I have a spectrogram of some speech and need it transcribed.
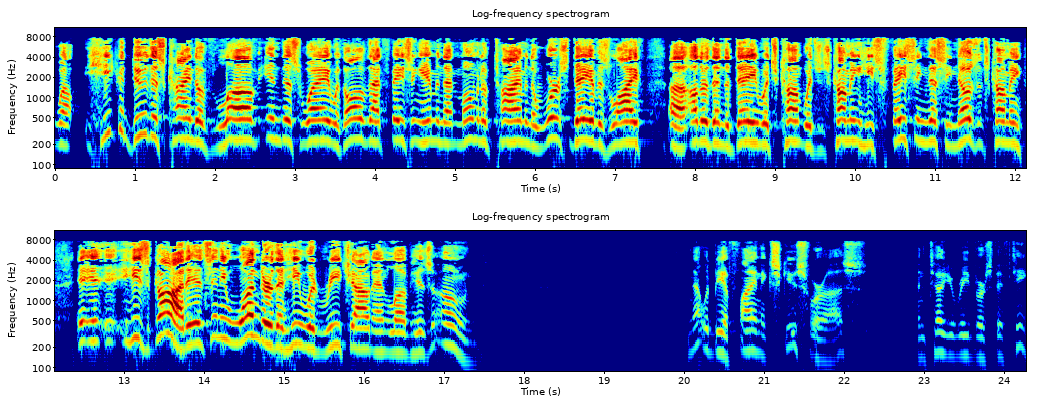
well, he could do this kind of love in this way with all of that facing him in that moment of time in the worst day of his life, uh, other than the day which come, which is coming. He's facing this. He knows it's coming. It, it, he's God. It's any wonder that he would reach out and love his own. And that would be a fine excuse for us until you read verse 15.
